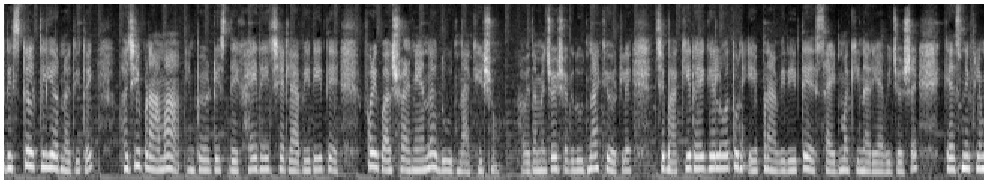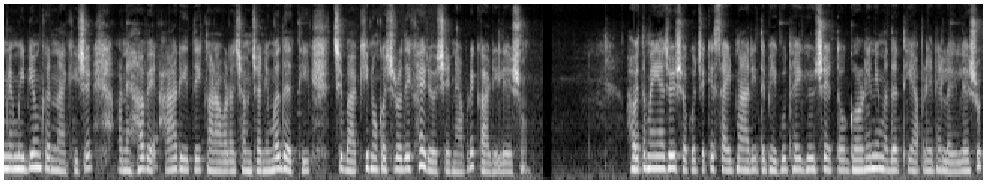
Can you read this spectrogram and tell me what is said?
ક્રિસ્ટલ ક્લિયર નથી થઈ. હજી પણ આમાં ઇમ્પ્યોરિટીઝ દેખાઈ રહી છે એટલે આવી રીતે ફરી પાછું એની અંદર દૂધ નાખીશું. હવે તમે જોઈ શકો દૂધ નાખ્યું એટલે જે બાકી રહી ગયેલું હતું ને એ પણ આવી રીતે સાઈડમાં કિનારી આવી જશે. ગેસની ફ્લેમને મીડિયમ કરી નાખી છે અને હવે આ રીતે કાણાવાળા ચમચાની મદદથી જે બાકીનો કચરો દેખાઈ રહ્યો છે એને આપણે કાઢી લેશું હવે તમે અહીંયા જોઈ શકો છો કે સાઈડમાં આ રીતે ભેગું થઈ ગયું છે, તો ગળણીની મદદથી આપણે એને લઈ લેશું.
